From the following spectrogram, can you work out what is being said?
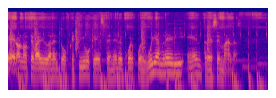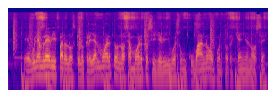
pero no te va a ayudar en tu objetivo que es tener el cuerpo de William Levy en tres semanas. Eh, William Levy, para los que lo creían muerto, no se ha muerto, sigue vivo, es un cubano o puertorriqueño, no sé.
